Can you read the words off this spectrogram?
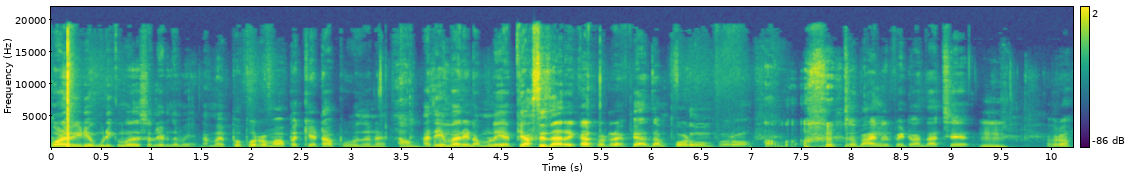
போன வீடியோ முடிக்கும் போது சொல்லியிருந்தோமே நம்ம எப்போ போடுறோமோ அப்போ கேட்டால் போகுதுன்னு ஆமா. அதே மாதிரி நம்மளும் எப்பயாவது தான் ரெக்கார்ட் பண்ணுறோம் எப்பயாவது தான் போடவும் போகிறோம் ஆமாம் ஸோ பெங்களூர் போயிட்டு வந்தாச்சு. ம். அப்புறம்?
